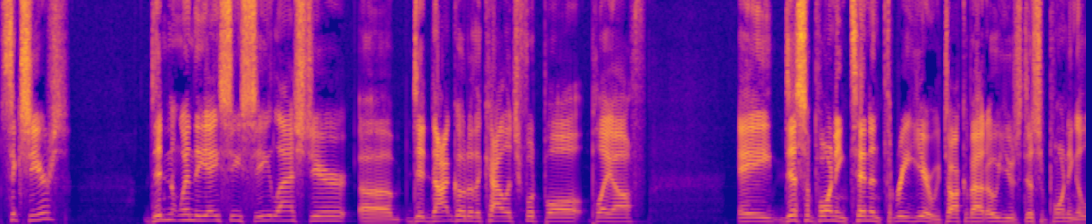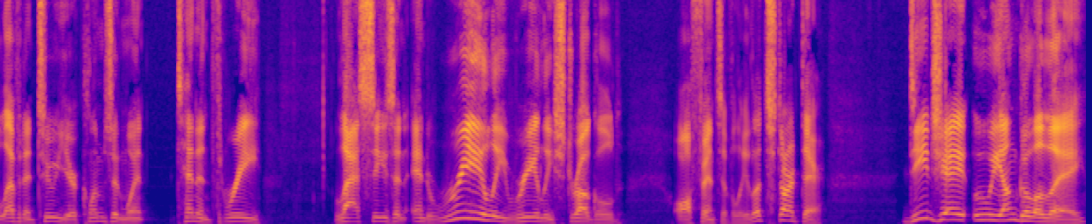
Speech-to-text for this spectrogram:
six years, didn't win the ACC last year, uh, did not go to the college football playoff a disappointing 10 and 3 year. We talk about OU's disappointing 11 and 2 year. Clemson went 10 and 3 last season and really really struggled offensively. Let's start there. DJ Uiagalelei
